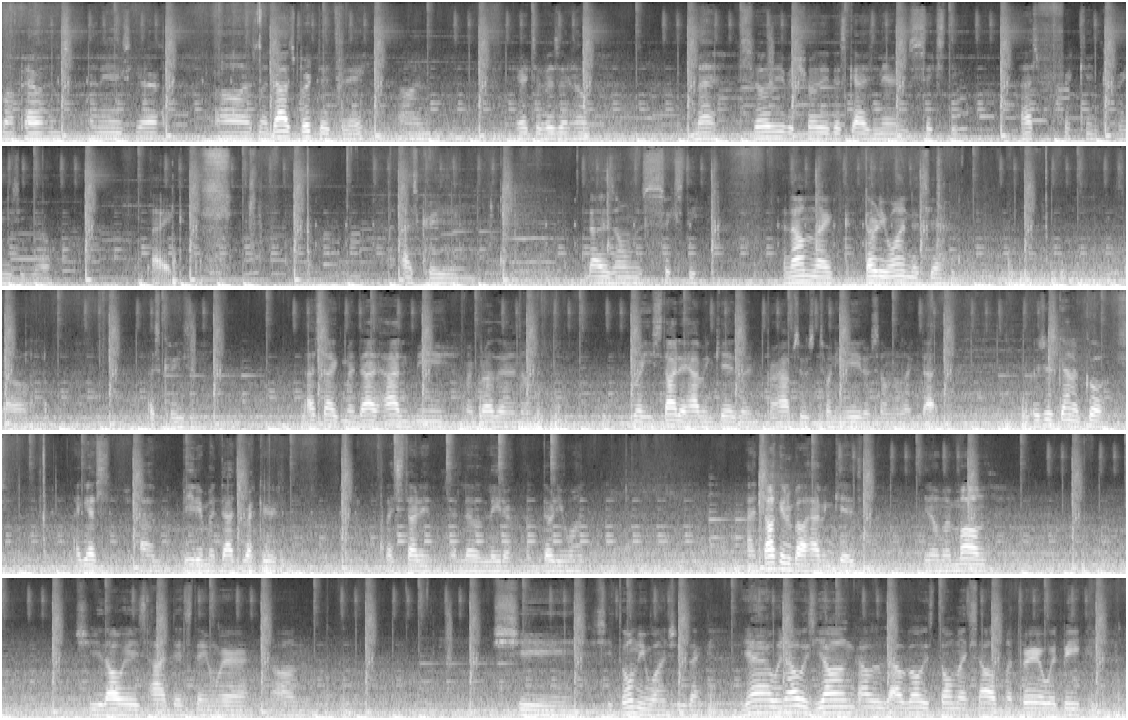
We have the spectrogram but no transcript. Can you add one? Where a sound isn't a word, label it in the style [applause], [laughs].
my parents, and he's here. Uh, it's my dad's birthday today. I'm here to visit him. Man, slowly but surely, this guy's nearing 60. That's freaking crazy, yo. Like, that's crazy. That is almost 60. And I'm like 31 this year. So, that's crazy. That's like my dad had me, my brother, and um, where he started having kids when perhaps it was 28 or something like that. It was just kind of cool. I guess I'm beating my dad's record by started a little later. I'm 31. And talking about having kids, you know, my mom, she'd always had this thing where um, she she told me once she was like, yeah, when I was young, I was I've always told myself my prayer would be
